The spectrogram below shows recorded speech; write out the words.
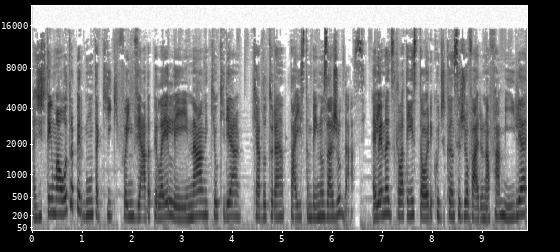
A gente tem uma outra pergunta aqui que foi enviada pela Helena, que eu queria que a doutora Thais também nos ajudasse. A Helena diz que ela tem histórico de câncer de ovário na família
